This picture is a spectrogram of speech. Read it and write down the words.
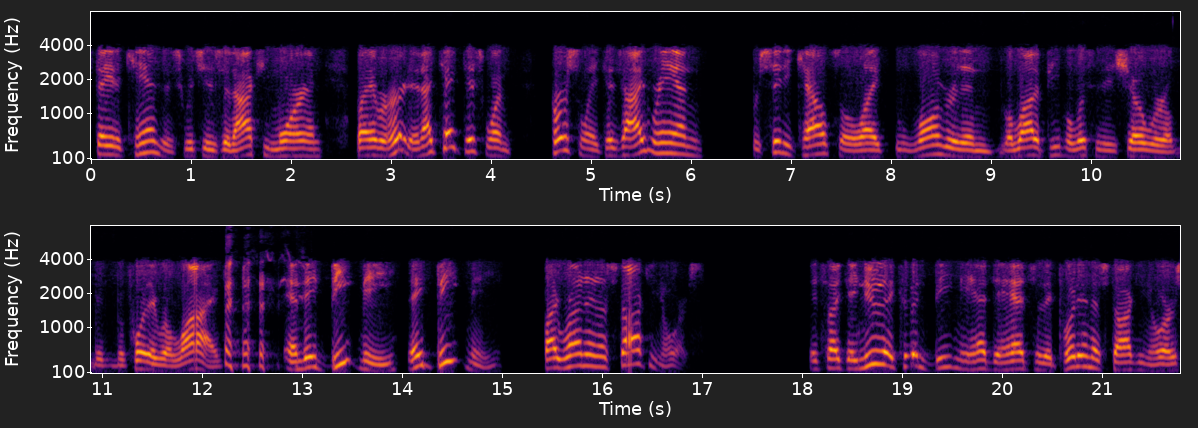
state of Kansas, which is an oxymoron I ever heard it. And I take this one personally because I ran for city council like longer than a lot of people listening to the show were before they were alive, and they beat me. They beat me by running a stalking horse. It's like they knew they couldn't beat me head to head, so they put in a stalking horse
